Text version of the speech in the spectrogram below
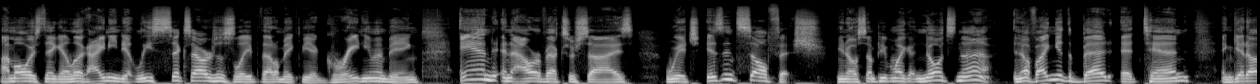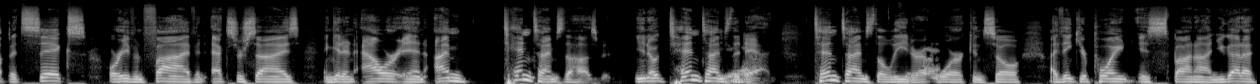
I'm always thinking, look, I need at least six hours of sleep. That'll make me a great human being and an hour of exercise, which isn't selfish. You know, some people might go, no, it's not. You know, if I can get to bed at 10 and get up at six or even five and exercise and get an hour in, I'm 10 times the husband, you know, 10 times yeah. the dad. 10 times the leader at work. And so I think your point is spot on. You got to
